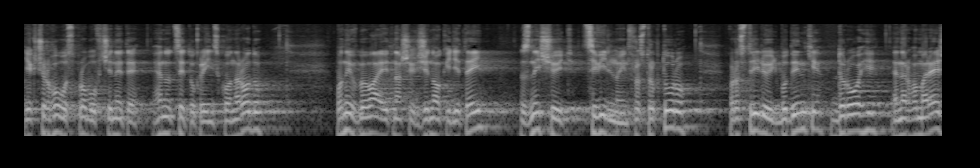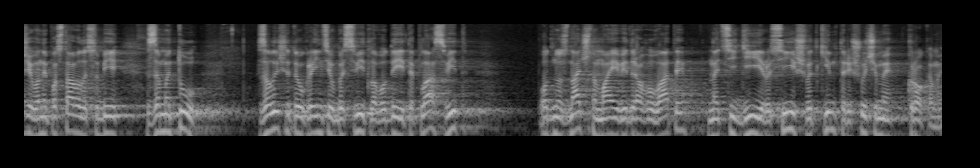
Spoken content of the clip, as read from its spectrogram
як чергову спробу вчинити геноцид українського народу. Вони вбивають наших жінок і дітей, знищують цивільну інфраструктуру, розстрілюють будинки, дороги, енергомережі. Вони поставили собі за мету залишити українців без світла, води і тепла. Світ однозначно має відреагувати на ці дії Росії швидким та рішучими кроками.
